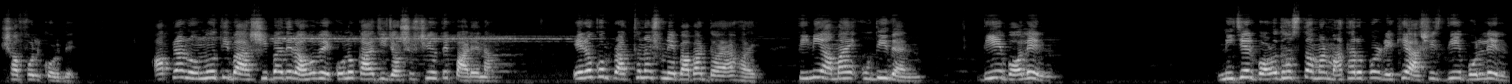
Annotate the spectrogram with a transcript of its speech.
সফল করবে। আপনার অনুমতি বা আশীর্বাদের অভাবে কোনো কাজই যশস্বী হতে পারে না। এরকম প্রার্থনা শুনে বাবার দয়া হয়। তিনি আমায় উদি দেন, দিয়ে বলেন, নিজের বড়ধস্ত আমার মাথার ওপর রেখে আশিস দিয়ে বললেন,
